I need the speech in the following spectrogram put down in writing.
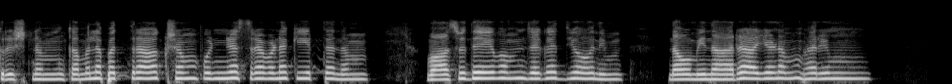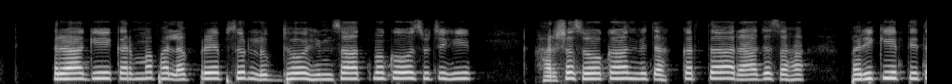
కృష్ణం కమలపత్రాక్షం పుణ్యశ్రవణకీర్తనం వాసుదేవం జగద్యోనిం నౌమి నారాయణం హరిం. రాగే కర్మఫలప్రేప్సుర్లుబ్ధో హింసాత్మకో శుచి హర్షశోకాన్విత కర్త రాజస పరికీర్తిత.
